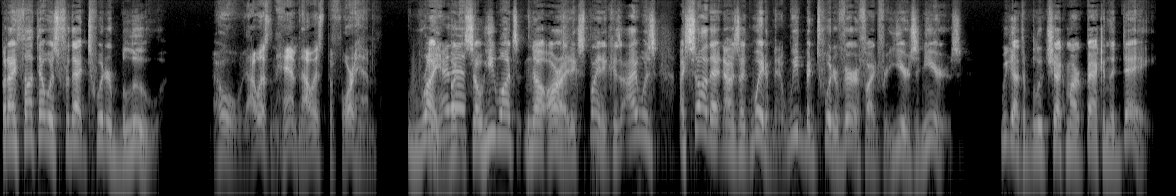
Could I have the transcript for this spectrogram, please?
But I thought that was for that Twitter blue. Oh, that wasn't him. That was before him. Right. But this? so he wants no, all right, explain it. Because I was I saw that and I was like, wait a minute, we've been Twitter verified for years and years. We got the blue check mark back in the day.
